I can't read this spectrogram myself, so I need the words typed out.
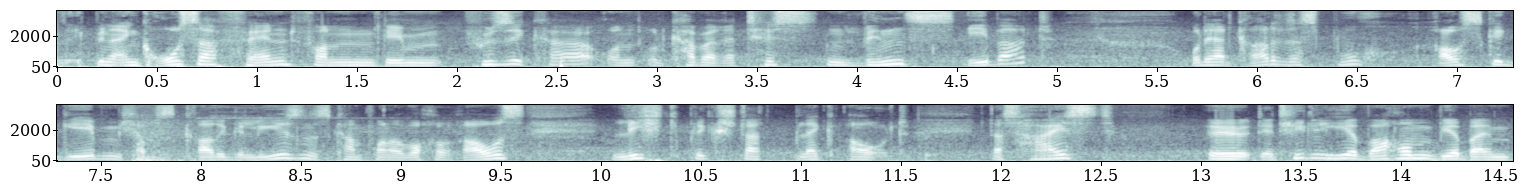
Also ich bin ein großer Fan von dem Physiker und, und Kabarettisten Vince Ebert. Und er hat gerade das Buch rausgegeben, ich habe es gerade gelesen, es kam vor einer Woche raus, Lichtblick statt Blackout. Das heißt, äh, der Titel hier, warum wir beim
